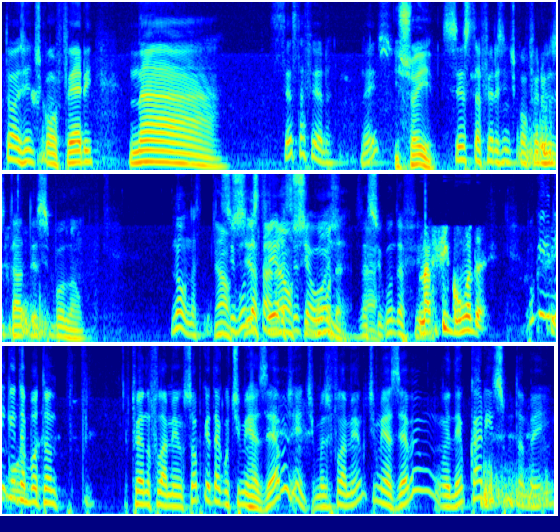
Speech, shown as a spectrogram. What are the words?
Então a gente confere na sexta-feira, não é isso? isso aí. Sexta-feira a gente confere o resultado desse bolão. Não, na Não, sexta segunda-feira, não, sexta é hoje. segunda. Na É. segunda-feira. Na segunda. Por que, que ninguém tá botando fé no Flamengo? Só porque tá com o time reserva, gente? Mas o Flamengo, o time reserva, é um elenco caríssimo também.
